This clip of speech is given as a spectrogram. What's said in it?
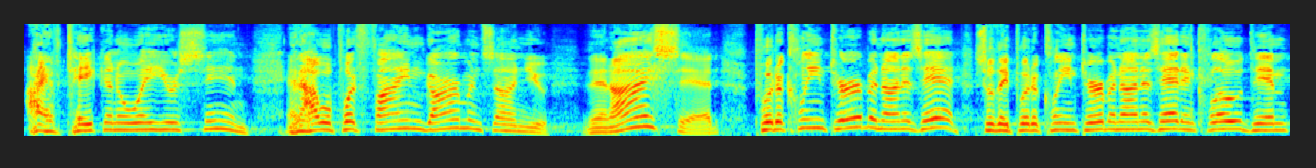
I have taken away your sin, and I will put fine garments on you. Then I said, Put a clean turban on his head. So they put a clean turban on his head and clothed him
